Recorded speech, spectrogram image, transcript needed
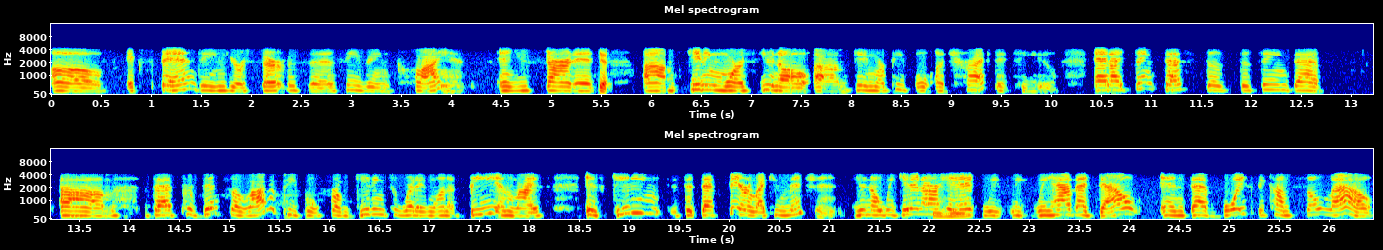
of expanding your services, even clients, and you started Yes. um, getting more, you know, um, getting more people attracted to you. And I think that's the the thing that um, that prevents a lot of people from getting to where they want to be in life is getting th- that fear, like you mentioned. You know, we get in our Mhm. head, we, we we have that doubt, and that voice becomes so loud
